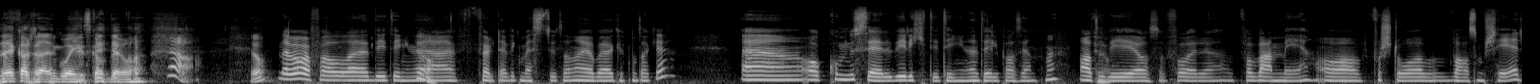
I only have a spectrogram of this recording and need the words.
det, kanskje er en god egenskap, det òg. Ja. ja. Det var i hvert fall eh, de tingene Ja. jeg følte jeg fikk mest ut av når jeg jobba i akuttmottaket. Eh, å kommunisere de riktige tingene til pasientene. Og at Ja. de også får, eh, får være med og forstå hva som skjer.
